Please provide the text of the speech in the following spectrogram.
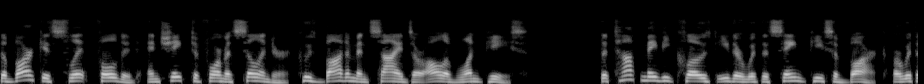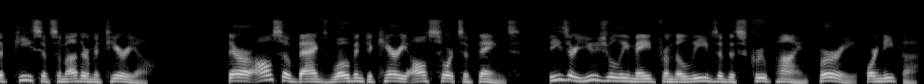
The bark is slit, folded, and shaped to form a cylinder, whose bottom and sides are all of one piece. The top may be closed either with the same piece of bark, or with a piece of some other material. There are also bags woven to carry all sorts of things. These are usually made from the leaves of the screw pine, buri, or nipa.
